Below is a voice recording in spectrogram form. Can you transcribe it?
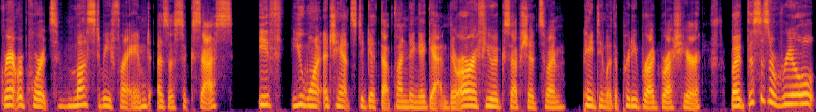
Grant reports must be framed as a success if you want a chance to get that funding again. There are a few exceptions, so I'm painting with a pretty broad brush here, but this is a real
